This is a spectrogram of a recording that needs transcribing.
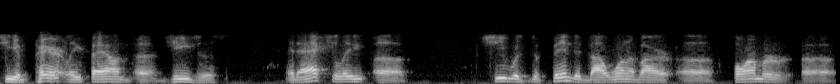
she apparently found uh, Jesus and actually, uh, she was defended by one of our uh, former uh,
